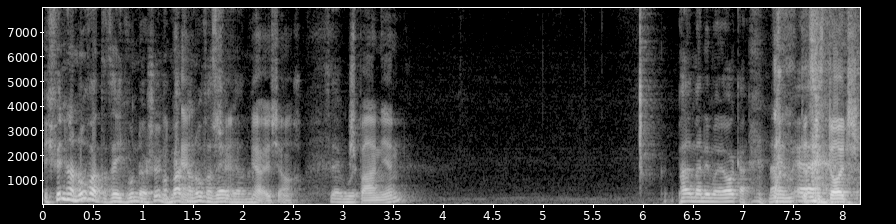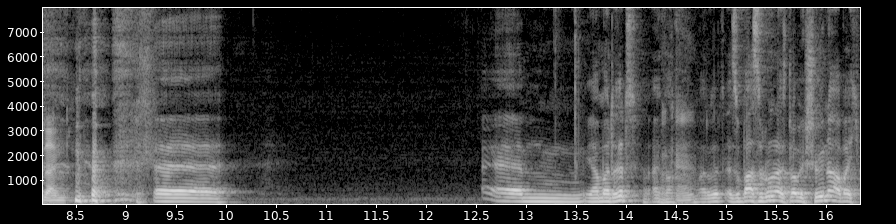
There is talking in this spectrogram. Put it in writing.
ich finde Hannover tatsächlich wunderschön. Ich mag Hannover sehr schön. gerne. Ja, ich auch. Sehr gut. Spanien. Palma de Mallorca. Nein, Das ist Deutschland. äh, ähm, ja, Madrid. Einfach Okay. Madrid. Also Barcelona ist, glaube ich, schöner, aber ich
